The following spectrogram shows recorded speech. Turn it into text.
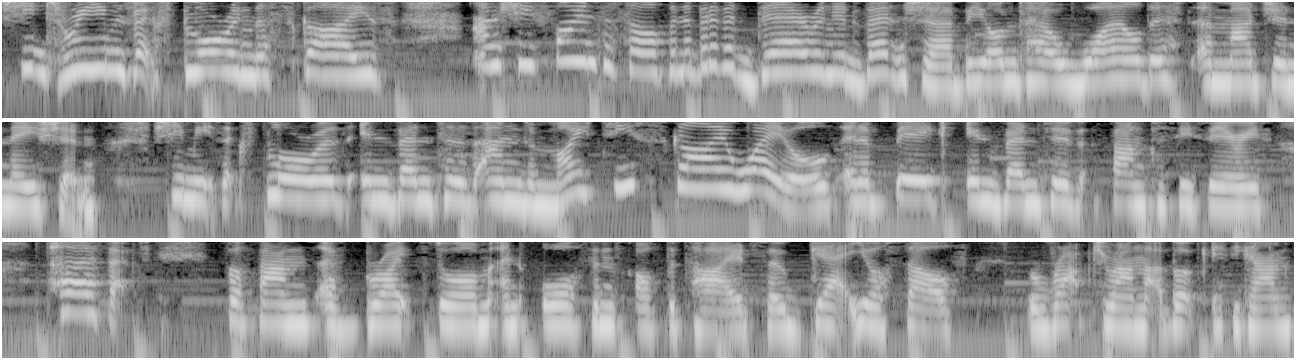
She dreams of exploring the skies, and she finds herself in a bit of a daring adventure beyond her wildest imagination. She meets explorers, inventors, and mighty sky whales in a big, inventive fantasy series, perfect for fans of Brightstorm and Orphans of the Tide. So get yourself wrapped around that book if you can.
